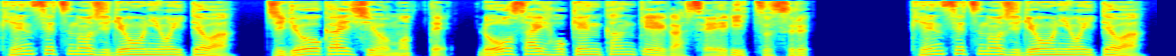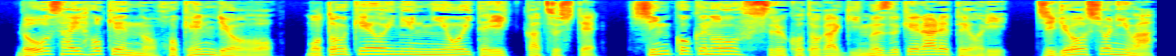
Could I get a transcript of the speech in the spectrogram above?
建設の事業においては、事業開始をもって、労災保険関係が成立する。建設の事業においては、労災保険の保険料を元請負人において一括して、申告納付することが義務付けられており、事業所には、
